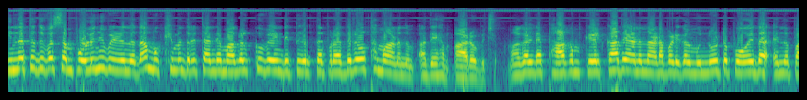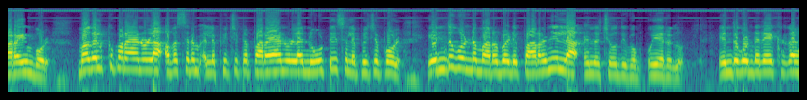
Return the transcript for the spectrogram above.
ഇന്നത്തെ ദിവസം പൊളിഞ്ഞു വീഴുന്നത് മുഖ്യമന്ത്രി തന്റെ മകൾക്കു വേണ്ടി തീർത്ത പ്രതിരോധമാണെന്നും അദ്ദേഹം ആരോപിച്ചു. മകളുടെ ഭാഗം കേൾക്കാതെയാണ് നടപടികൾ മുന്നോട്ട് പോയത് എന്ന് പറയുമ്പോൾ മകൾക്ക് പറയാനുള്ള അവസരം ലഭിച്ചിട്ട് പറയാനുള്ള നോട്ടീസ് ലഭിച്ചപ്പോൾ എന്തുകൊണ്ട് മറുപടി പറഞ്ഞില്ല എന്ന ചോദ്യവും ഉയരുന്നു. എന്തുകൊണ്ട് രേഖകൾ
